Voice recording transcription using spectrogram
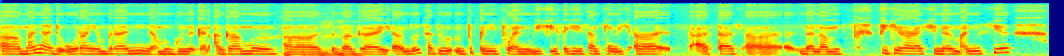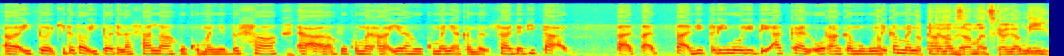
uh, mana ada orang yang berani nak menggunakan agama uh, hmm. sebagai uh, untuk satu untuk penipuan which is actually something which uh, atas uh, dalam fikiran rasional manusia uh, itu kita tahu itu adalah salah hukumannya besar uh, uh, hukuman uh, ialah hukumannya akan besar jadi tak tak tak tak diterima oleh di akal orang akan menggunakan mana tapi dalam zaman sekarang ni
